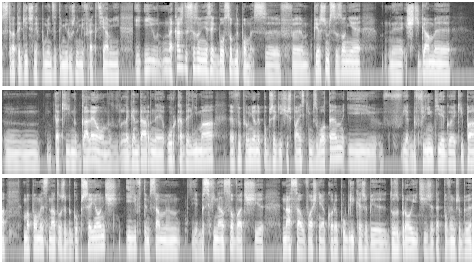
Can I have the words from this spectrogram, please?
strategicznych pomiędzy tymi różnymi frakcjami i, i na każdy sezon jest jakby osobny pomysł. W pierwszym sezonie ścigamy taki galeon legendarny Urca de Lima wypełniony po brzegi hiszpańskim złotem i jakby Flint i jego ekipa ma pomysł na to, żeby go przejąć i w tym samym jakby sfinansować Nassau właśnie jako republikę, żeby dozbroić i że tak powiem, żeby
